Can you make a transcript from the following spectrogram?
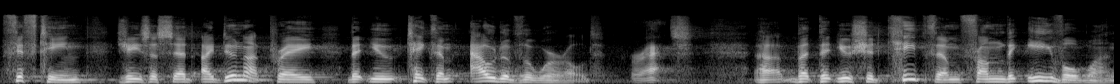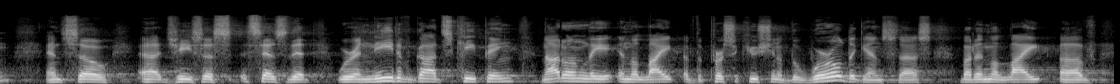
15, Jesus said, I do not pray that you take them out of the world, rats, uh, but that you should keep them from the evil one. And so uh, Jesus says that we're in need of God's keeping, not only in the light of the persecution of the world against us, but in the light of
